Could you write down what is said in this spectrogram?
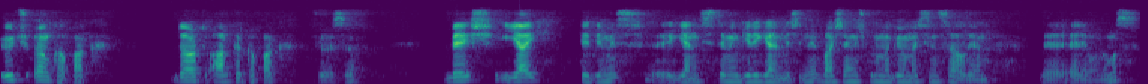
3 ön kapak. 4 arka kapak. Şurası. 5 yay dediğimiz e, yani sistemin geri gelmesini, başlangıç konumuna gömmesini sağlayan e, elemanımız.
